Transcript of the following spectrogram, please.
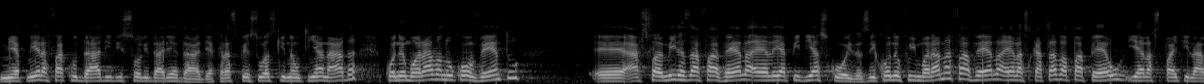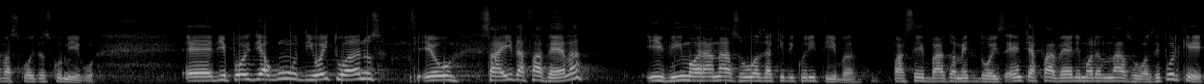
minha primeira faculdade de solidariedade. Aquelas pessoas que não tinham nada. Quando eu morava no convento, é, as famílias da favela, ela ia pedir as coisas. E quando eu fui morar na favela, elas catavam papel e elas partilhavam as coisas comigo. É, depois de algum de oito anos, eu saí da favela e vim morar nas ruas aqui de Curitiba. Passei basicamente dois, entre a favela e morando nas ruas. E por quê?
